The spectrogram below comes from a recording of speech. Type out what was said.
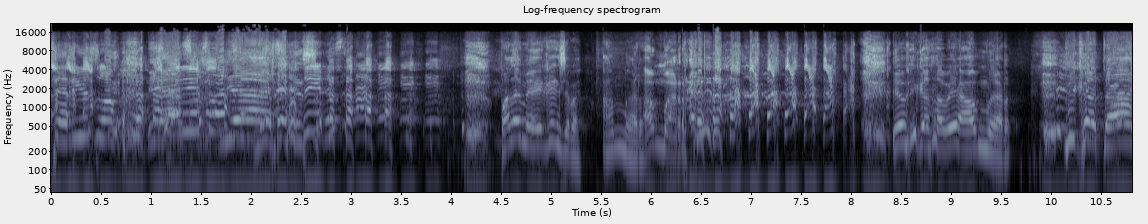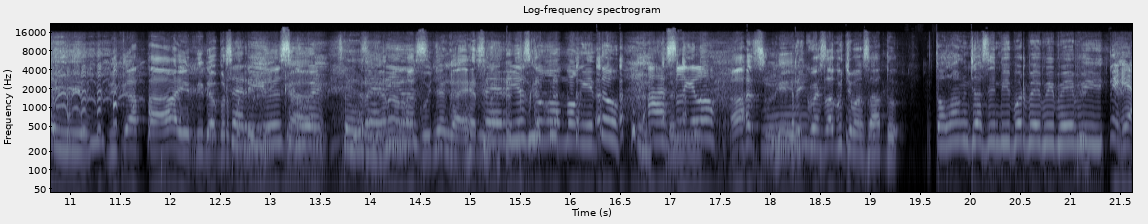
Serius loh. Serius loh. Iya. Serius. Padahal mereka siapa? Amar. Amar. Ya megang HP Amar. Dikatain. Dikatain tidak berpendidikan. Serius gue. Serius. lagunya gak enak. Serius gue ngomong itu. Asli loh. Asli. Request lagu cuma satu. Tolong Justin Bieber baby baby. Iya.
